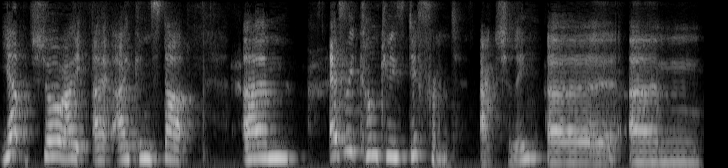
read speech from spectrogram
Yep, sure, I, I, I can start. Um, every country is different, actually. Uh, um,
